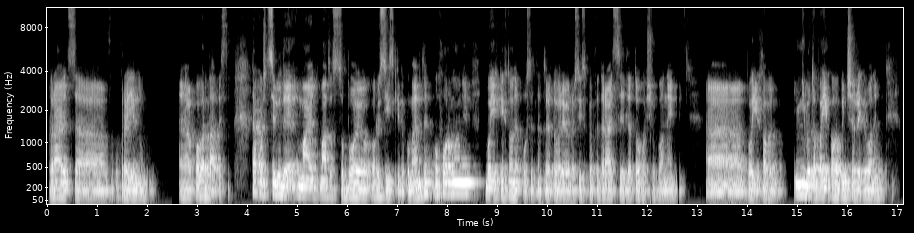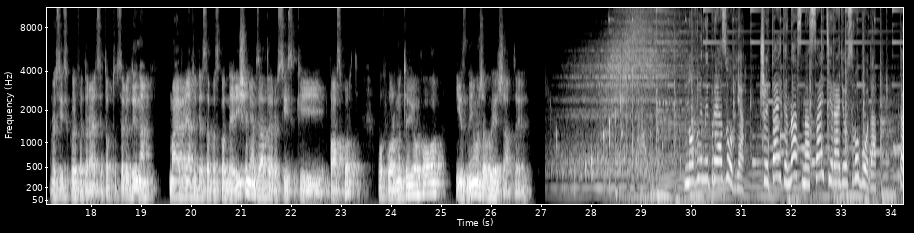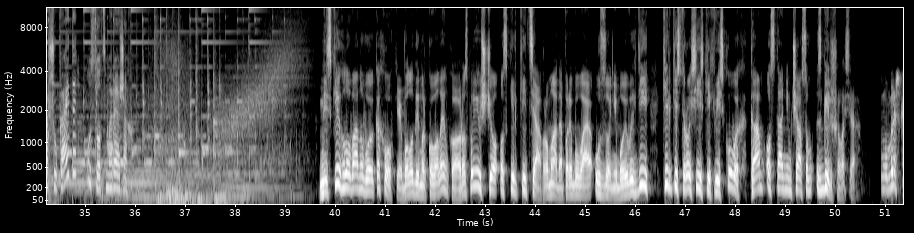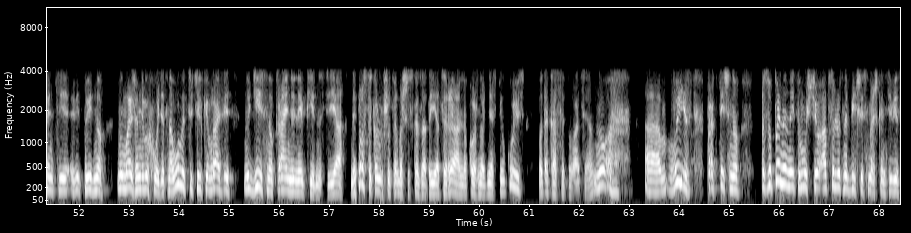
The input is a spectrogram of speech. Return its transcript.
збираються в Україну. Е, повертатися також ці люди мають мати з собою російські документи оформлені, бо їх ніхто не пустить на територію Російської Федерації для того, щоб вони е, поїхали, нібито поїхали в інші регіони Російської Федерації. Тобто, ця людина має прийняти для себе складне рішення, взяти російський паспорт, оформити його і з ним вже виїжджати. Новини Приазов'я. Читайте нас на сайті Радіо Свобода та шукайте у соцмережах. Міський голова нової Каховки Володимир Коваленко розповів, що оскільки ця громада перебуває у зоні бойових дій, кількість російських військових там останнім часом збільшилася. Мешканці відповідно ну майже не виходять на вулицю, тільки в разі ну дійсно крайньої необхідності. Я не просто кажу, що треба щось сказати. Я це реально кожного дня спілкуюсь. Отака ситуація. Ну а, виїзд практично призупинений, тому що абсолютна більшість мешканців із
